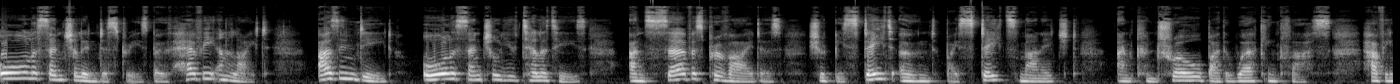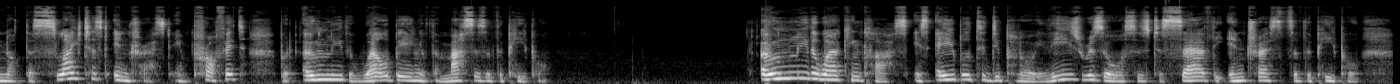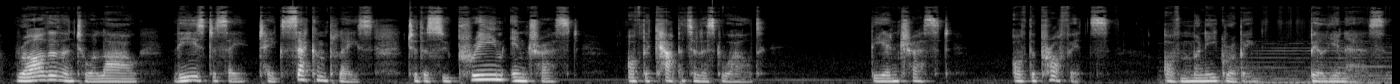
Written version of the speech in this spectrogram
All essential industries, both heavy and light, as indeed all essential utilities and service providers, should be state owned by states managed and controlled by the working class, having not the slightest interest in profit, but only the well being of the masses of the people. Only the working class is able to deploy these resources to serve the interests of the people rather than to allow these to say, take second place to the supreme interest of the capitalist world, the interest of the profits of money grubbing billionaires.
